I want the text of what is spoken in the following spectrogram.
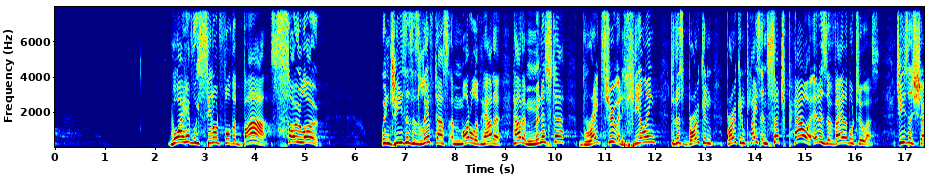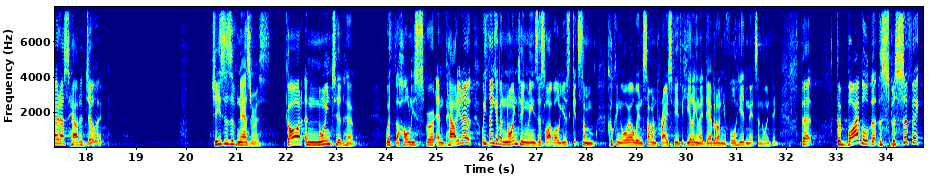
Why have we settled for the bar so low? When Jesus has left us a model of how to, how to minister breakthrough and healing to this broken, broken place in such power, it is available to us. Jesus showed us how to do it. Jesus of Nazareth, God anointed him with the Holy Spirit and power. You know, we think of anointing means just like, well, you just get some cooking oil when someone prays for you for healing and they dab it on your forehead and that's anointing. The, the Bible, the, the specific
